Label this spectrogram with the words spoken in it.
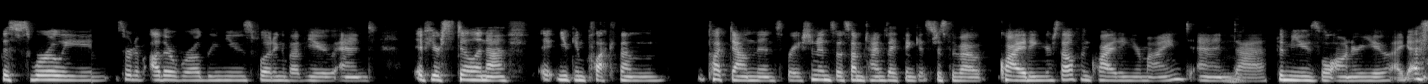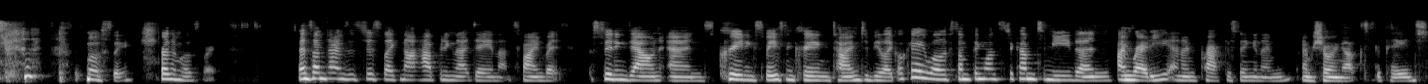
the swirly sort of otherworldly muse floating above you. And if you're still enough, it, you can pluck them, pluck down the inspiration. And so sometimes I think it's just about quieting yourself and quieting your mind, and mm. uh, the muse will honor you, I guess, mostly for the most part. And sometimes it's just like not happening that day, and that's fine. But sitting down and creating space and creating time to be like okay well if something wants to come to me then i'm ready and i'm practicing and i'm i'm showing up to the page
